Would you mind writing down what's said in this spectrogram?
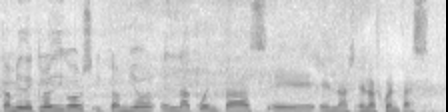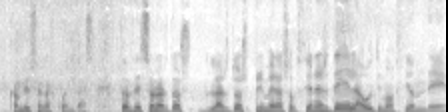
Cambio de códigos y cambio en las cuentas, eh, en, las, en las cuentas. Cambios en las cuentas. Entonces, son las dos, las dos primeras opciones de la última opción de,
